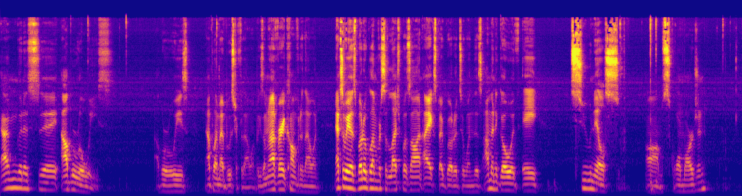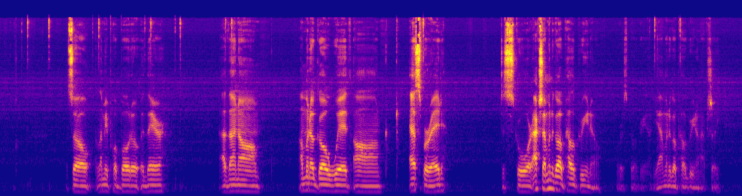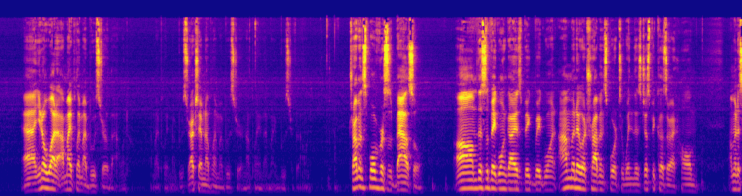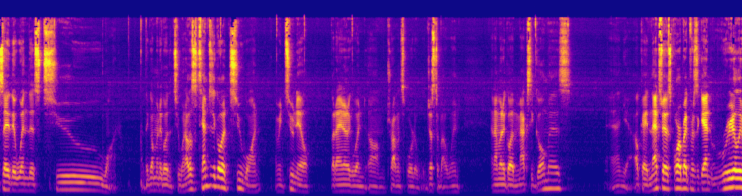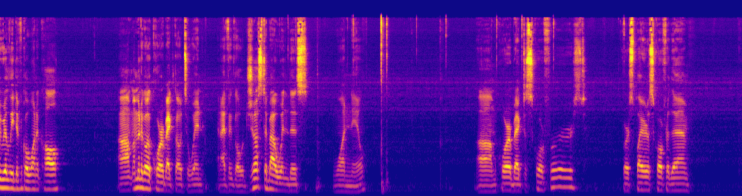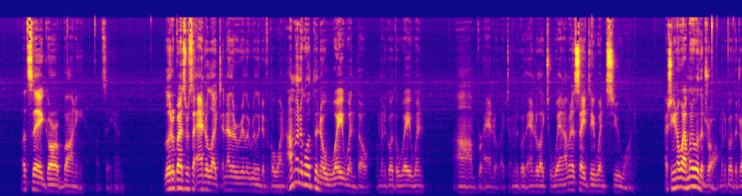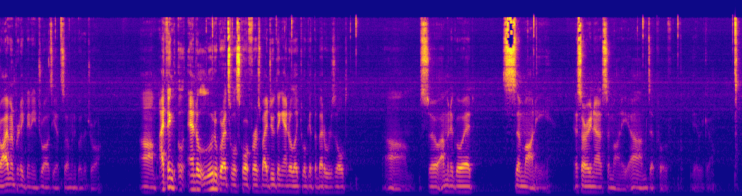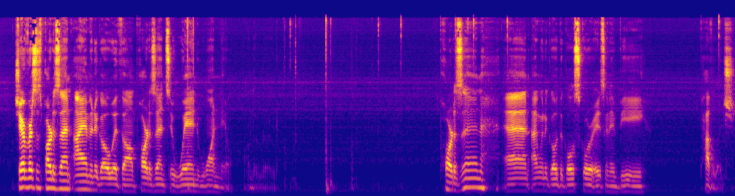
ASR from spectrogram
I'm gonna say Abel Ruiz. Abel Ruiz. Not playing my booster for that one because I'm not very confident in that one. Next we have Bodo Glimt versus Lech Poznan. I expect Bodo to win this. I'm gonna go with a 2-0 um, score margin. So let me put Bodo there. And then um I'm gonna go with um Espejord to score. Actually, I'm gonna go Pellegrino. Where's Pellegrino? Yeah, I'm gonna go Pellegrino actually. And you know what? I might play my booster on that one. I might play my booster. Actually, I'm not playing my booster. I'm not playing that my booster for that one. Trabzonspor versus Basel. Um, this is a big one, guys. Big, big one. I'm gonna go Trabzonspor to win this just because they're at home. I'm gonna say they win this two one. I think I'm gonna go the two one. I was tempted to go with two one. I mean two 0 but I ended up going um, Trabzonspor to just about win. And I'm going to go with Maxi Gomez. And yeah, okay. Next we have Qarabag versus again really really difficult one to call. Um, I'm going to go with Qarabag though to win, and I think they'll just about win this one 0 um, Qarabag to score first. First player to score for them. Let's say Garabani. Ludogorets versus Anderlecht, another really, really difficult one. I'm going to go with the away win, though. I'm going to go with the away win um, for Anderlecht. I'm going to go with Anderlecht to win. I'm going to say they win 2 1. Actually, you know what? I'm going to go with the draw. I'm going to go with the draw. I haven't predicted any draws yet, so I'm going to go with the draw. Um, I think Ander- Ludogorets will score first, but I do think Anderlecht will get the better result. Um, so I'm going to go ahead Samani. Uh, sorry, not Samani. Um, Despodov. Sheriff versus Partizan. I am going to go with um, Partizan to win 1 0 on the road. Partizan. And I'm going to go, the goal scorer is going to be Pavlich.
